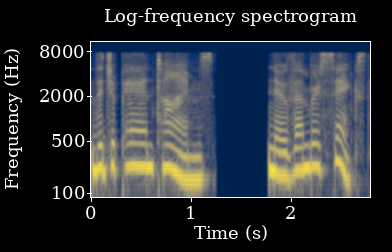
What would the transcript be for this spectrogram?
The Japan Times, November 6,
